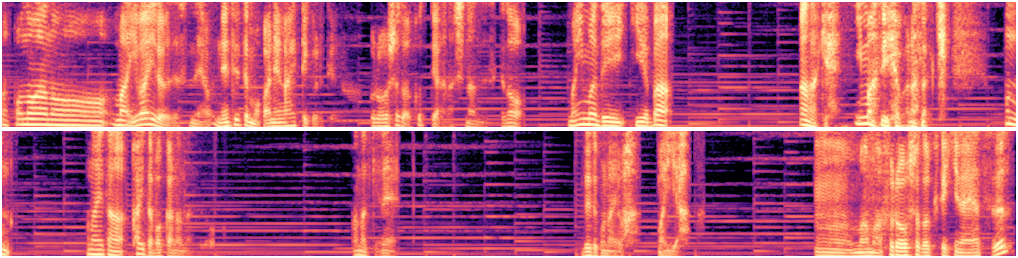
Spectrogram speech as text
まあ、このあの、まあ、いわゆるですね、寝ててもお金が入ってくるというのは、不労所得っていう話なんですけど、まあ、今で言えば、なんだっけ今で言えばなんだっけこの間書いたばっかなんだけど、なんだっけね出てこないわ。まあいいや。うん、まあまあ、不労所得的なやつ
